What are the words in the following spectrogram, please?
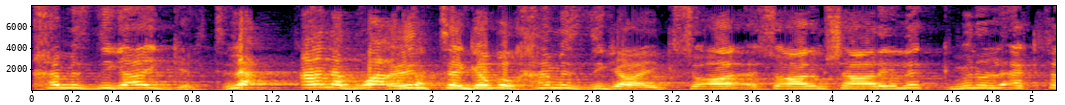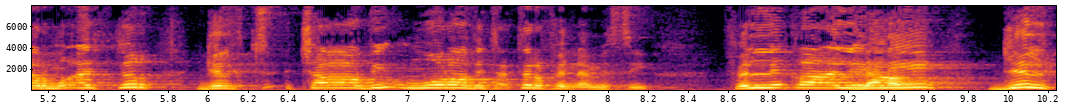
خمس دقائق قلته. لا أنا بوقت أنت قبل خمس دقائق سؤال سؤال مشاري لك منو الأكثر مؤثر؟ قلت تشافي ومو راضي تعترف إنه ميسي. في اللقاء اللي. هني قلت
